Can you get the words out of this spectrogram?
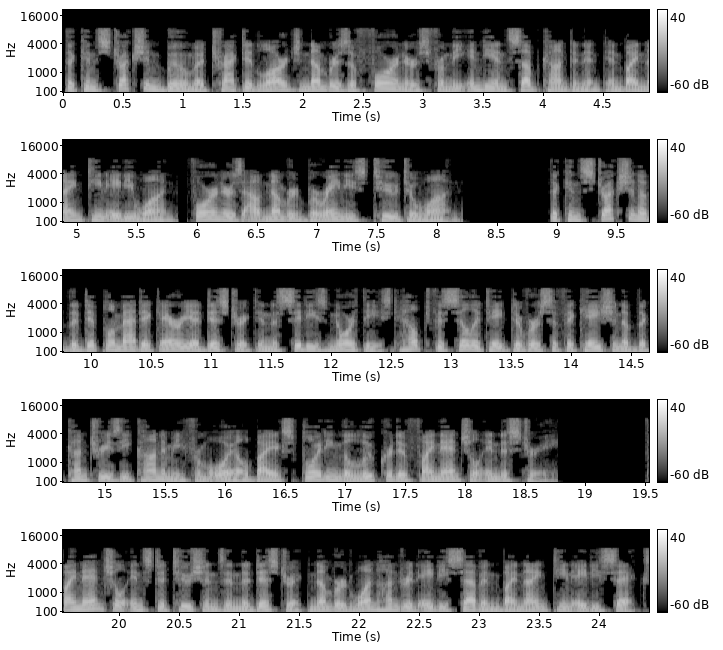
The construction boom attracted large numbers of foreigners from the Indian subcontinent, and by 1981, foreigners outnumbered Bahrainis 2 to 1. The construction of the Diplomatic Area District in the city's northeast helped facilitate diversification of the country's economy from oil by exploiting the lucrative financial industry. Financial institutions in the district numbered 187 by 1986.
